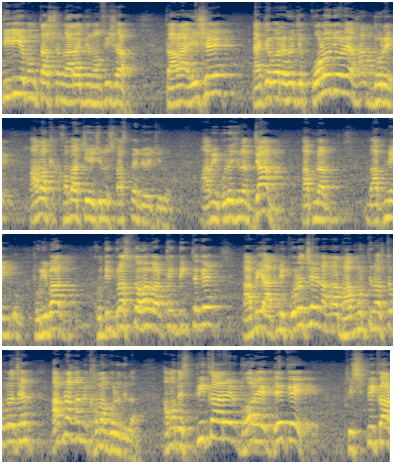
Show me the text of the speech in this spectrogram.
তিনি এবং তার সঙ্গে আরেকজন অফিসার তারা এসে একেবারে হয়েছে করজোড়ে হাত ধরে আমাকে ক্ষমা চেয়েছিল সাসপেন্ড হয়েছিল। আমি বলেছিলাম, যান, আপনার, আপনি পরিবার ক্ষতিগ্রস্ত হবে আর্থিক দিক থেকে। আমি, আপনি করেছেন, আমার ভাবমূর্তি নষ্ট করেছেন, আপনাকে আমি ক্ষমা করে দিলাম। আমাদের স্পিকারের ঘরে ডেকে স্পিকার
